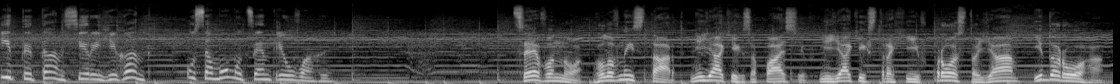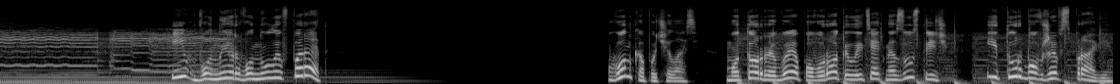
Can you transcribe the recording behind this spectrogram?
і титан сірий гігант у самому центрі уваги. Це воно. Головний старт. Ніяких запасів, ніяких страхів. Просто я і дорога. І вони рвонули вперед. Гонка почалась. Мотор реве, повороти летять назустріч, і турбо вже в справі.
